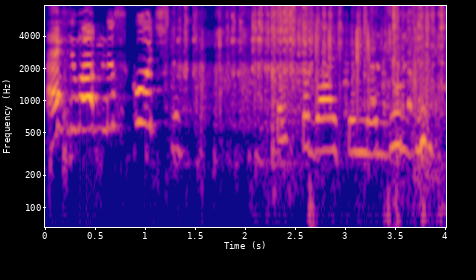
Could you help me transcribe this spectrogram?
Ах, вам не скучно. Поставайте на дубі.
